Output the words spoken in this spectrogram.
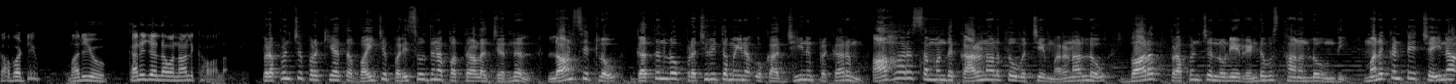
కాబట్టి మరియు ఖనిజ లవణాలు కావాలి? ప్రపంచ ప్రఖ్యాత వైద్య పరిశోధన పత్రాల జర్నల్ లాన్సెట్లో గతంలో ప్రచురితమైన ఒక అధ్యయనం ప్రకారం ఆహార సంబంధ కారణాలతో వచ్చే మరణాల్లో భారత్ ప్రపంచంలోనే రెండవ స్థానంలో ఉంది. మనకంటే చైనా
